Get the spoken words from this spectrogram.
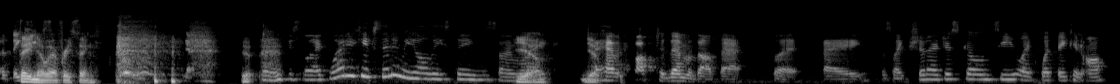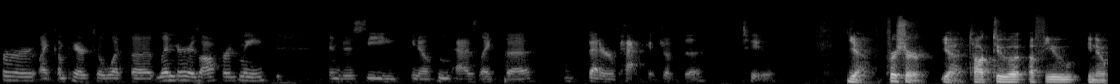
But they keep know everything and just like, why do you keep sending me all these things? So I'm Yeah. like, Yeah. I haven't talked to them about that, but I was like, should I just go and see like what they can offer, like compared to what the lender has offered me, and just see, you know, who has like the better package of the two. Yeah, for sure. Yeah, talk to a, a few, you know,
